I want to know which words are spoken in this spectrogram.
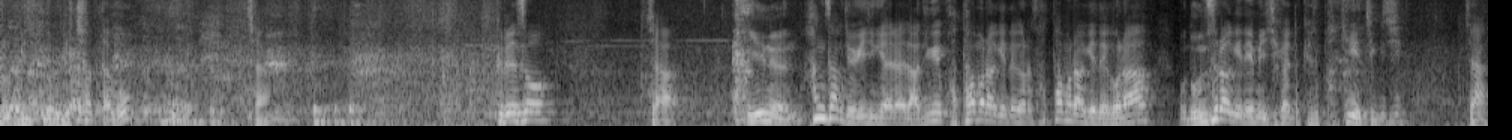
너, 미, 너 미쳤다고? 자. 그래서, 자, 얘는 항상 정해진 게 아니라 나중에 과탐을 하게 되거나 사탐을 하게 되거나 뭐 논술을 하게 되면 이 시간이 또 계속 바뀌겠지, 그지? 자,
